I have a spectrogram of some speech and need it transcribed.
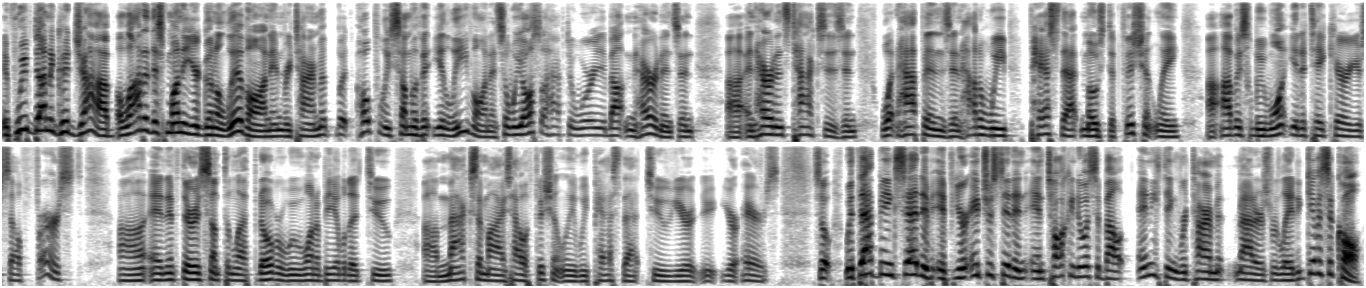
if we've done a good job, a lot of this money you're going to live on in retirement, but hopefully some of it you leave on. And so we also have to worry about inheritance and uh, inheritance taxes and what happens and how do we pass that most efficiently. Uh, obviously, we want you to take care of yourself first, uh, and if there is something left over, we want to be able to, to uh, maximize how efficiently we pass that to your your heirs. So, with that being said, if, if you're interested in, in talking to us about anything retirement matters related, give us a call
